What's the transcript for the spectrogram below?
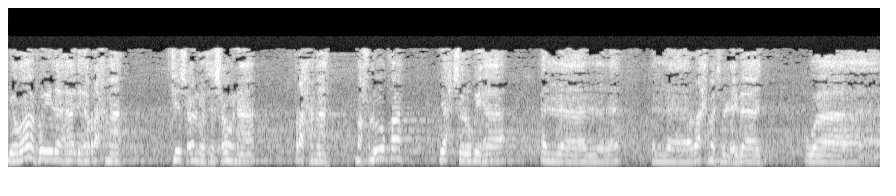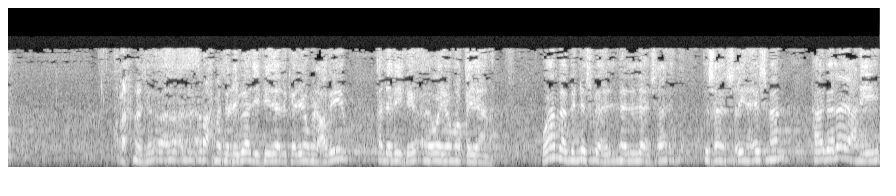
يضاف إلى هذه الرحمة تسع وتسعون رحمة مخلوقة يحصل بها رحمة العباد و رحمة رحمة العباد في ذلك اليوم العظيم الذي هو يوم القيامة. وأما بالنسبة لله 99 اسما هذا لا يعني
